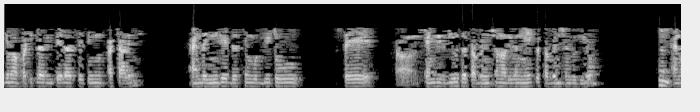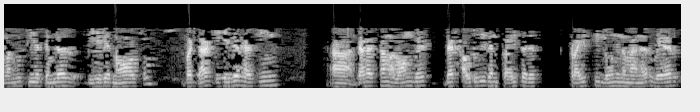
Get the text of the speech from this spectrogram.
you know, a particular retailer is facing a challenge and the immediate thing would be to say, uh, can we reduce the subvention or even make the subvention to zero? Hmm. And one would see a similar behavior now also, but that behavior has been, uh, that has come along with that how do we then price the risk, price the loan in a manner where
